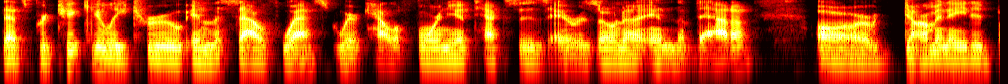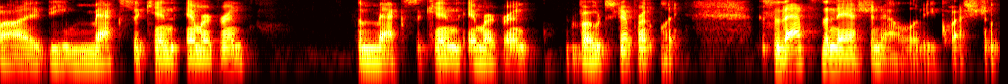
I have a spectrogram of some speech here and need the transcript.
That's particularly true in the Southwest, where California, Texas, Arizona, and Nevada are dominated by the Mexican immigrant. The Mexican immigrant votes differently. So that's the nationality question.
